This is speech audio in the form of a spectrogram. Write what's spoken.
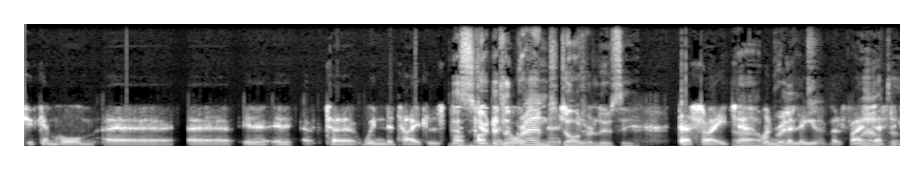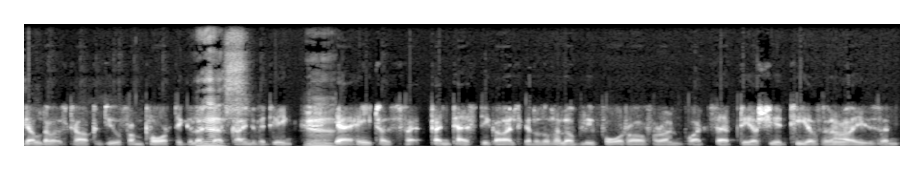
she came home uh, uh, in, in, to win the titles. This is your little granddaughter. Lucy. That's right, yeah. Oh. Unbelievable. Well That's the girl that I was talking to you from Portugal and Yes. that kind of a thing. Yeah. Yeah, it was fa- fantastic altogether. There's a lovely photo of her on WhatsApp there. She had tears in her eyes. And,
